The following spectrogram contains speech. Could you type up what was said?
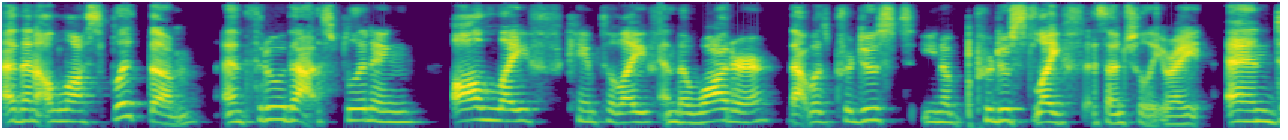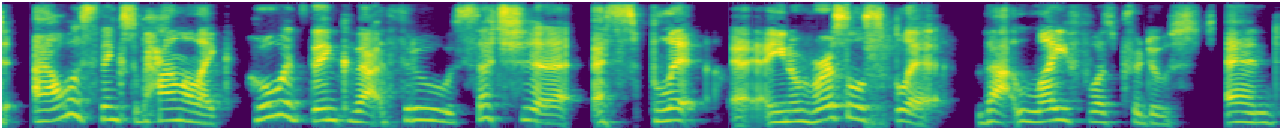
And then Allah split them. And through that splitting, all life came to life and the water that was produced, you know, produced life essentially, right? And I always think, subhanAllah, like who would think that through such a, a split, a universal split, that life was produced. And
